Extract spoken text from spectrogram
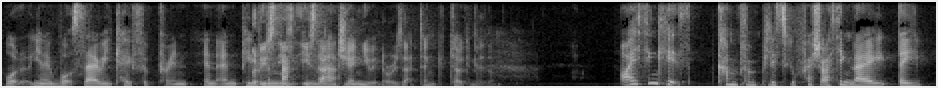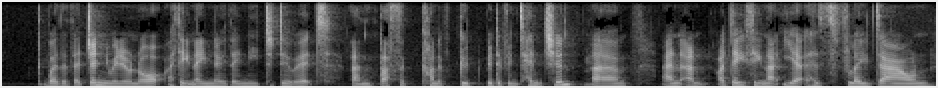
What you know, what's their eco footprint, and and people. But is, is, is that, that, genuine or is that tokenism? I think it's come from political pressure. I think they they whether they're genuine or not, I think they know they need to do it, and that's a kind of good bit of intention. Mm. Um, and and I don't think that yet has flowed down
